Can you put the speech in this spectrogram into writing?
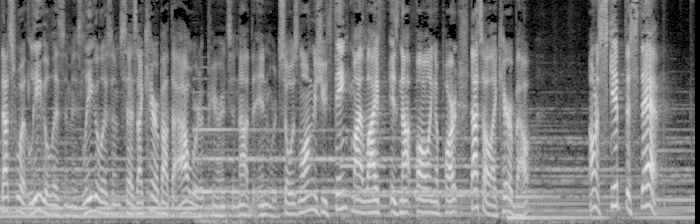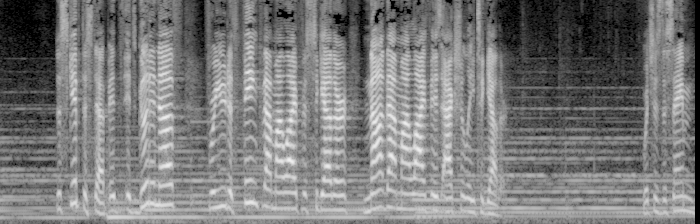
that's what legalism is. Legalism says, I care about the outward appearance and not the inward. So as long as you think my life is not falling apart, that's all I care about. I want to skip the step. Just skip the step. It's, it's good enough for you to think that my life is together, not that my life is actually together. Which is the same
